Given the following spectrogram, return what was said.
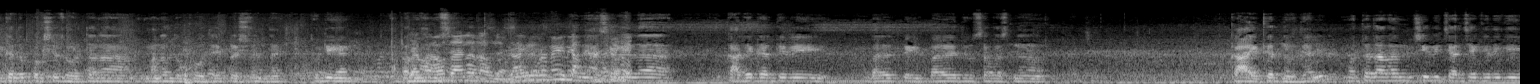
एखादं पक्ष सोडताना मनात दुःख होते प्रश्नच नाही. नाही, नाही, अशा वेळेला कार्यकर्ते बी बऱ्याच बऱ्याच दिवसापासून काय ऐकत नव्हते. आणि मतदारांशी बी चर्चा केली की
